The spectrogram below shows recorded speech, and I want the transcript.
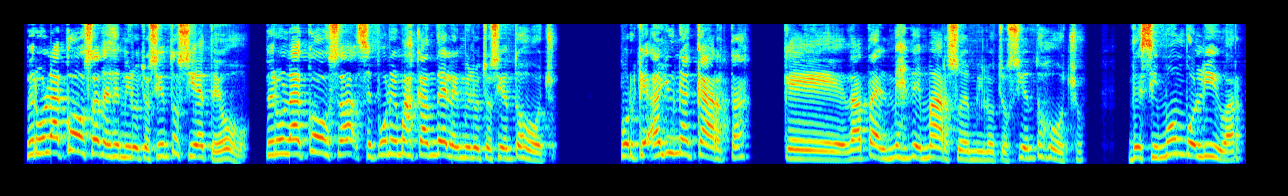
Pero la cosa, desde 1807, ojo, pero la cosa se pone más candela en 1808. Porque hay una carta que data del mes de marzo de 1808 de Simón Bolívar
